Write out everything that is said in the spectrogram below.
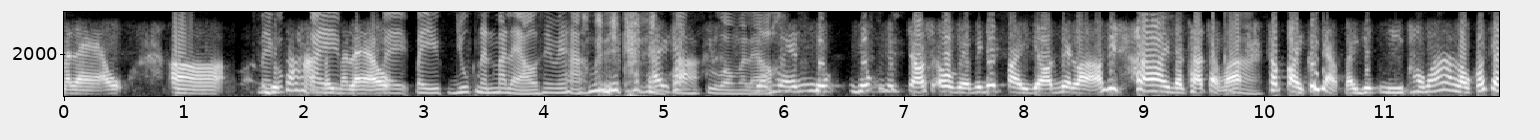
มาแล้วอ่าแม่ ยุคก็ทหารไปไปมาแล้วไปไปยุคนั้นมาแล้วใช่ไหมคะบรรยากาศแห่ใช่งควาค่ะมกลัวมาแล้ยวกเว้นยุคยุคยุคจอร์จโอเวลไม่ได้ไปย้อนเวลาไม่ใช่นะคะ แต่ว่าค่ะถ้าไปก็อยากไปยุคนี้ เพราะว่าเราก็จะ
